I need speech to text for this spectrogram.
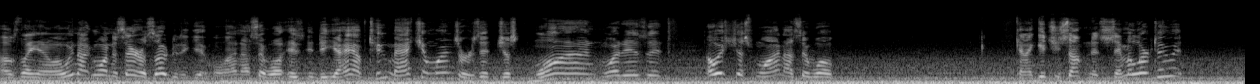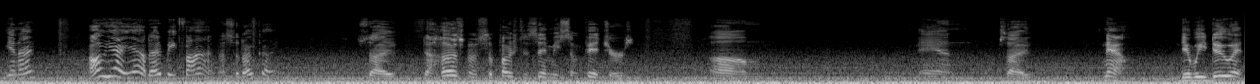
I was thinking, well, we're not going to Sarasota to get one. I said, well, is, do you have two matching ones or is it just one? What is it? Oh, it's just one. I said, well, can I get you something that's similar to it? You know? Oh, yeah, yeah, that'd be fine. I said, okay. So the husband's supposed to send me some pictures. Um, and so now, did we do it?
